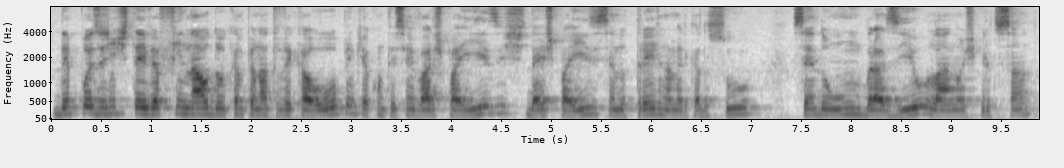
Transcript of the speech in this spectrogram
Depois a gente teve a final do Campeonato VK Open, que aconteceu em vários países, 10 países, sendo três na América do Sul, sendo um Brasil, lá no Espírito Santo.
